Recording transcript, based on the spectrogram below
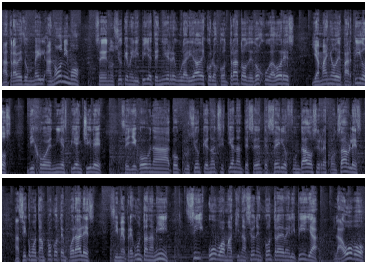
A través de un mail anónimo se denunció que Melipilla tenía irregularidades con los contratos de dos jugadores y amaño de partidos, dijo en ESPN Chile. Se llegó a una conclusión que no existían antecedentes serios, fundados y responsables, así como tampoco temporales. Si me preguntan a mí, sí hubo maquinación en contra de Melipilla. La hubo,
